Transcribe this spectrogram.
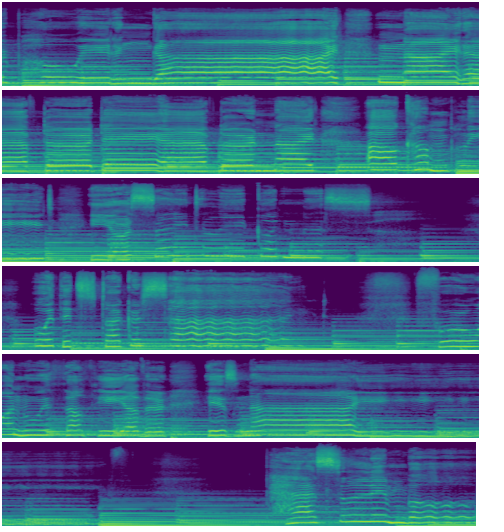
your poet and guide. Night after day after night, I'll complete your saintly goodness with its darker side. For one without the other is naive. Past limbo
